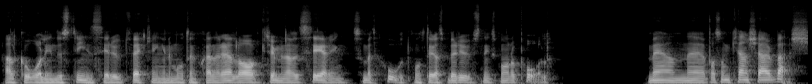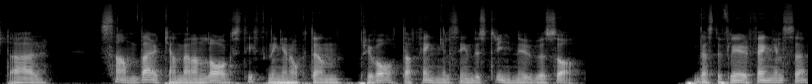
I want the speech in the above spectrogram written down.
Alkoholindustrin ser utvecklingen mot en generell avkriminalisering som ett hot mot deras berusningsmonopol. Men eh, vad som kanske är värst är samverkan mellan lagstiftningen och den privata fängelseindustrin i USA. Desto fler i fängelse,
